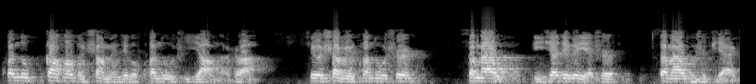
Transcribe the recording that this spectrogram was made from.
宽度刚好跟上面这个宽度是一样的，是吧？这个上面宽度是三百五，底下这个也是三百五十 px，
